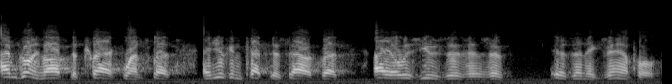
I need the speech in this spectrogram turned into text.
I'm going off the track once, but and you can cut this out. But I always use this as a as an example.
